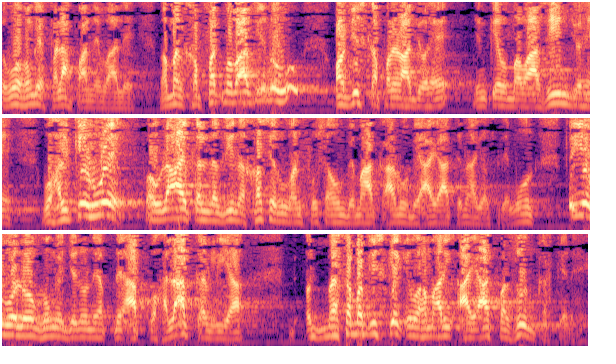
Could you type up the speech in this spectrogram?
तो वो होंगे फलाह पाने वाले। वमन खफत मवाजीन हो और जिसका पलड़ा जो है, जिनके मवाजीन जो है, वो हल्के हुए फलाए कल नजीन खसर अनफुसहूं बेमा कानू बे आयातना यसलमून तो ये वो लोग होंगे जिन्होंने अपने आप को हलाक कर लिया। सबब इसके कि वो हमारी आयात पर जुल्म करते रहे।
